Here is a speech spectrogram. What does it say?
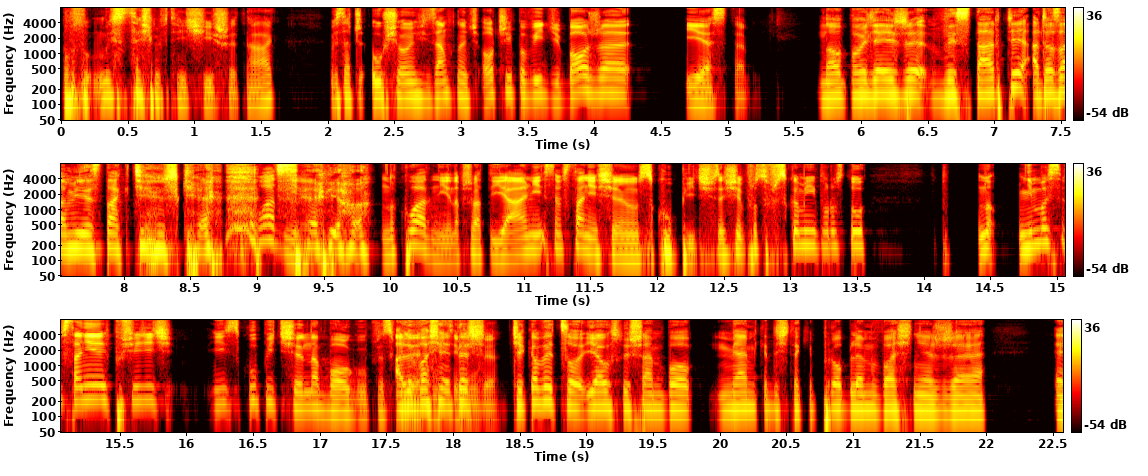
Po prostu my jesteśmy w tej ciszy, tak? Wystarczy usiąść, zamknąć oczy i powiedzieć, Boże, jestem. No, powiedziałeś, że wystarczy, a czasami jest tak ciężkie. Dokładnie. Serio. Dokładnie. Na przykład ja nie jestem w stanie się skupić. W sensie po prostu wszystko mi po prostu... No, nie jestem w stanie posiedzieć i skupić się na Bogu przez chwilę, Ale właśnie też mówię. ciekawe, co ja usłyszałem, bo miałem kiedyś taki problem właśnie, że e,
